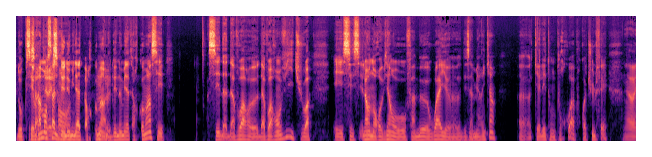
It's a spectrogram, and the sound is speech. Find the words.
Donc c'est vraiment ça le dénominateur commun. Le dénominateur commun, c'est c'est d'avoir euh, d'avoir envie, tu vois. Et c'est là on en revient au fameux why des Américains. Euh, quel est ton pourquoi? Pourquoi tu le fais? Ah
